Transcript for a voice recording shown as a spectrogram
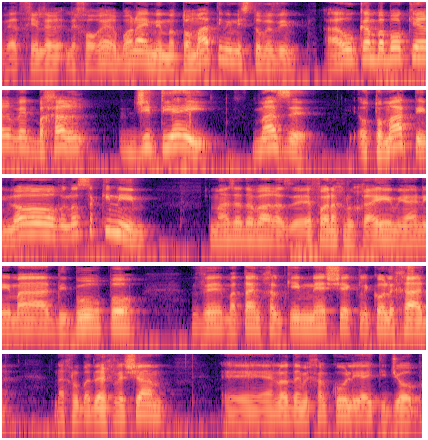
ויתחיל לחורר. בואנה, הם אוטומטים הם מסתובבים. ההוא קם בבוקר ובחר GTA, מה זה? אוטומטים, לא, לא סכינים. מה זה הדבר הזה? איפה אנחנו חיים? יעני, מה הדיבור פה? ומתי מחלקים נשק לכל אחד? אנחנו בדרך לשם. אה, אני לא יודע אם יחלקו לי, הייתי ג'וב,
